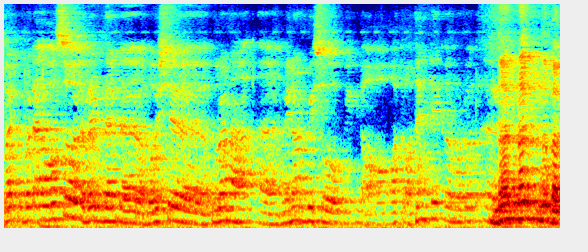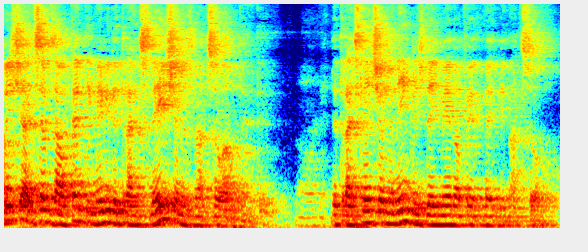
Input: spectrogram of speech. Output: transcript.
But but I've also read that uh, Bhavishya Purana uh, may not be so you know, au- authentic or whatever. Not, not, no, Bhavishya itself is authentic, maybe the translation is not so authentic. Oh, okay. The translation in English they made of it may be not so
